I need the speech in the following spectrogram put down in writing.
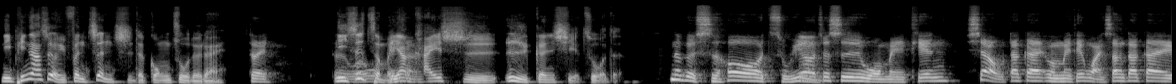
你平常是有一份正职的工作，对不对？对。你是怎么样开始日更写作的？那个时候主要就是我每天下午大概，我每天晚上大概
